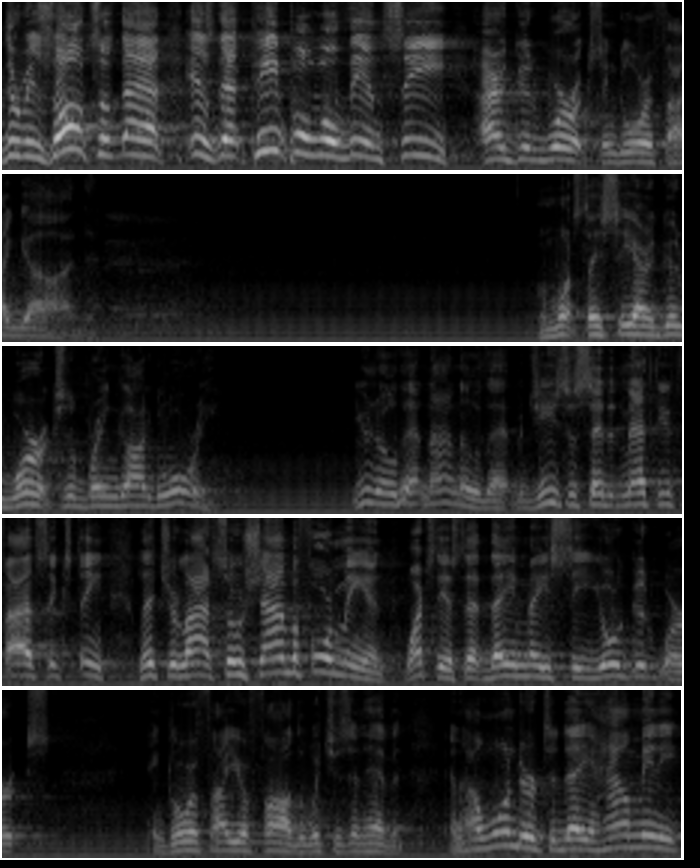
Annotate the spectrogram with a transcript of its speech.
The results of that is that people will then see our good works and glorify God. And once they see our good works, it'll bring God glory. You know that, and I know that. But Jesus said in Matthew 5 16, Let your light so shine before men, watch this, that they may see your good works and glorify your Father which is in heaven. And I wonder today how many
